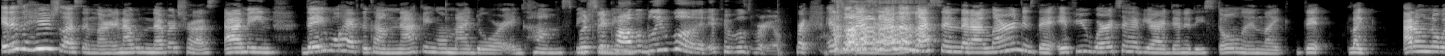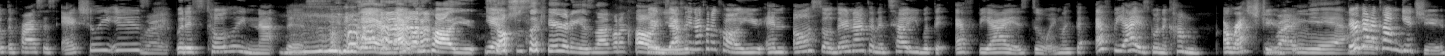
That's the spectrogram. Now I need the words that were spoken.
It is a huge lesson learned, and I will never trust. I mean, they will have to come knocking on my door and come speak Which they me. probably would if it was real. right. And so that's another lesson that I learned is that if you were to have your identity stolen, like that, like I don't know what the process actually is, Right. but it's totally not this. They're not gonna call you. Yeah. Social Security is not gonna call you. they're definitely not going to call you, and also they're not going to tell you what the FBI is doing. Like the FBI is going to come arrest you. Right. Yeah. They're gonna come get you.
